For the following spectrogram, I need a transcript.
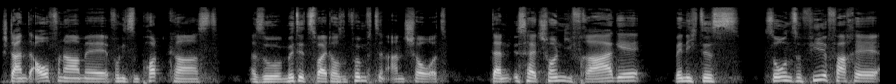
Standaufnahme von diesem Podcast, also Mitte 2015 anschaut, dann ist halt schon die Frage, wenn ich das so und so vielfache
